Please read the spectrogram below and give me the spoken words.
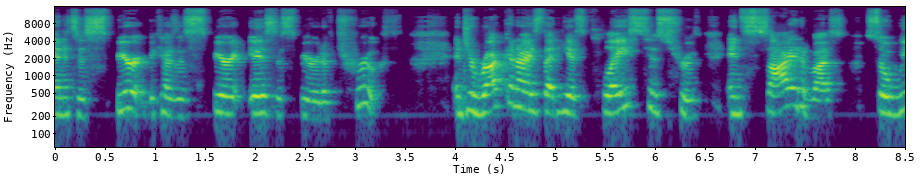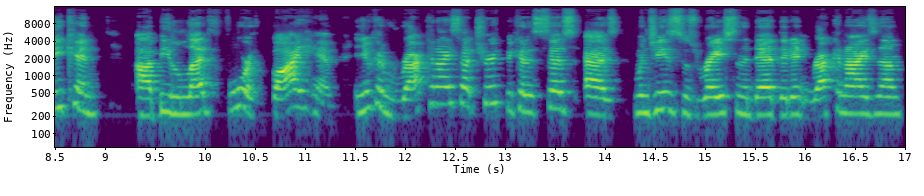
And it's a spirit because the spirit is the spirit of truth. And to recognize that he has placed his truth inside of us so we can uh, be led forth by him. And you can recognize that truth because it says, as when Jesus was raised from the dead, they didn't recognize him.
